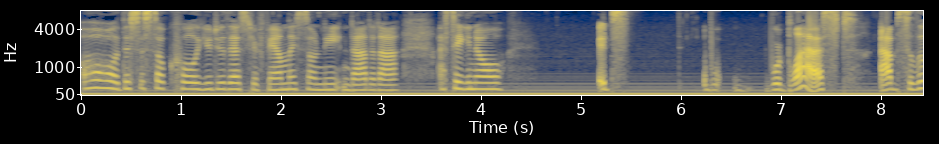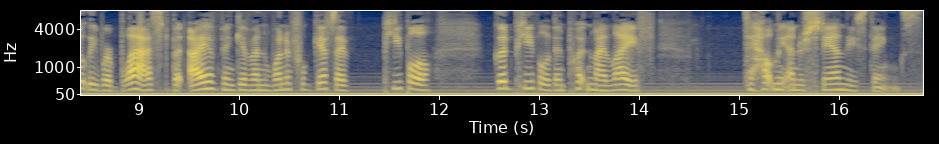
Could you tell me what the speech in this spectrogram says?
"Oh, this is so cool. You do this. Your family's so neat and da da da." I say, "You know, it's we're blessed. Absolutely, we're blessed. But I have been given wonderful gifts. I have people, good people, have been put in my life to help me understand these things.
